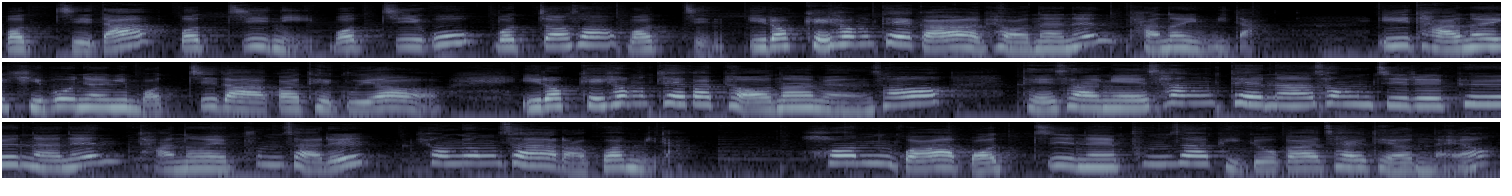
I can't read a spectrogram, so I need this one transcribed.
멋지다, 멋지니, 멋지고, 멋져서, 멋진. 이렇게 형태가 변하는 단어입니다. 이 단어의 기본형이 멋지다가 되고요. 이렇게 형태가 변하면서 대상의 상태나 성질을 표현하는 단어의 품사를 형용사라고 합니다. 헌과 멋진의 품사 비교가 잘 되었나요?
